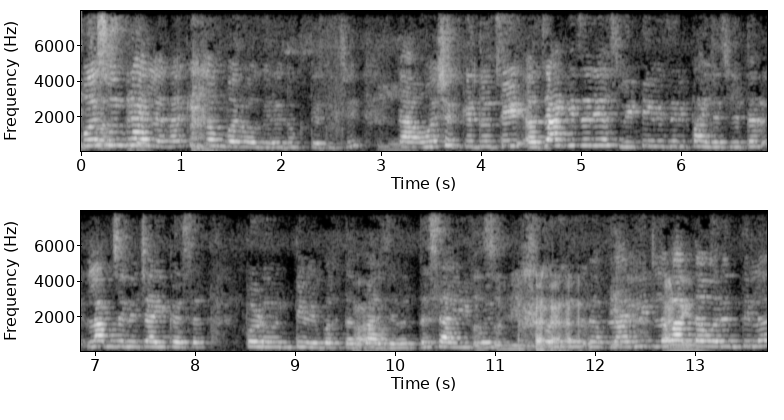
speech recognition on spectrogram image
बसून राहिलं ना की कंबर वगैरे दुखते तिची. त्यामुळे शक्यतो ती जागी जरी असली टीव्ही जरी पाहिली असली तर लांबजण्याची आई कसं पडून टीव्ही बघतात. बाजेवर तसं आई पण तसं मी- पडून आपलं आणि इथलं वातावरण तिला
